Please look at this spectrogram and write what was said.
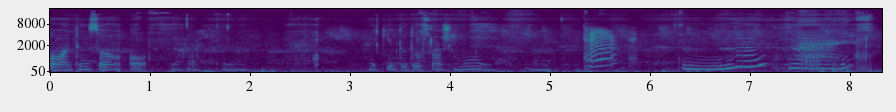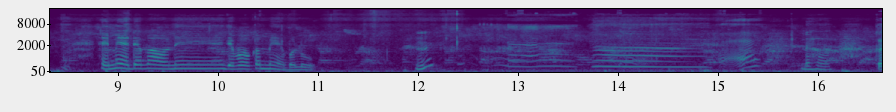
อ่อนถึงสองอ่อนนะคะ ให้กินทุกๆสองชั่วโมงอืมอืมไหนให้แม่ได้เบาแน่อย่าเบากับแม่บ่ลูกหืมนะคะก็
